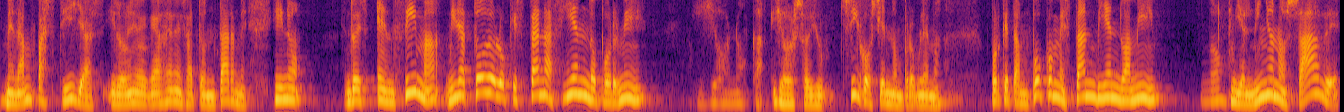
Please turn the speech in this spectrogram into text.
Me dan pastillas y lo único que hacen es atontarme. Y no. Entonces, encima, mira todo lo que están haciendo por mí. Y yo no. Yo soy, sigo siendo un problema. Porque tampoco me están viendo a mí y el niño no sabe.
